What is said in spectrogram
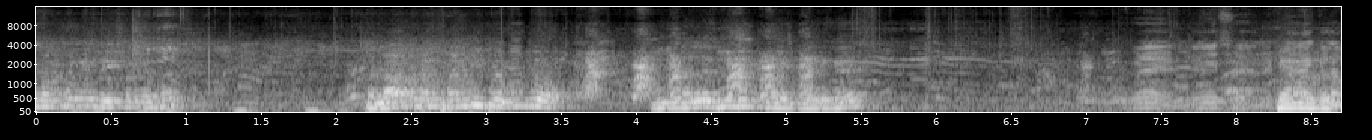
One second, wait for me, sir. The last number 24. நீங்க நல்ல லீடிங் பாயிண்ட்ல இருங்க கேமரா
